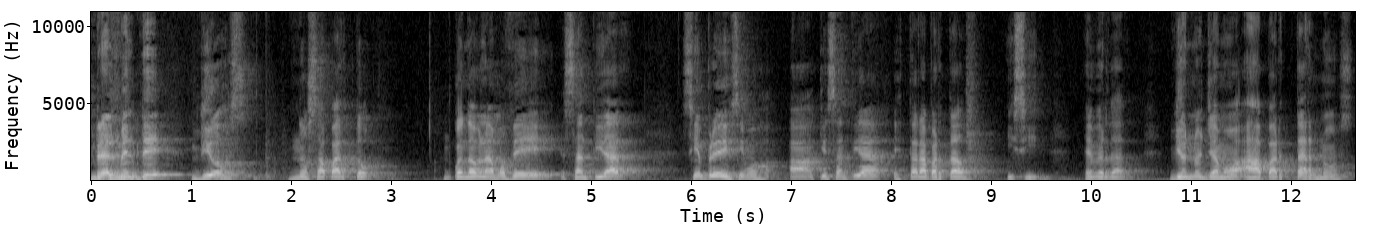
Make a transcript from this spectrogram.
Realmente Dios nos apartó. Cuando hablamos de santidad, siempre decimos, ¿a qué santidad? Estar apartado. Y sí, es verdad. Dios nos llamó a apartarnos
